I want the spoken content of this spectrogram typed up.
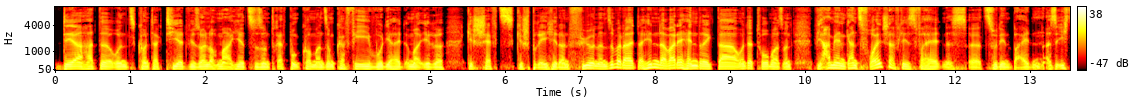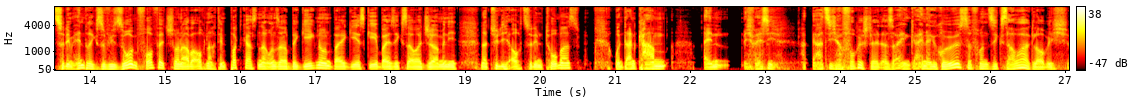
der hatte uns kontaktiert, wir sollen doch mal hier zu so einem Treffpunkt kommen, an so einem Café, wo die halt immer ihre Geschäftsgespräche dann führen. Dann sind wir da halt dahin, da war der Hendrik da und der Thomas und wir haben ja ein ganz freundschaftliches Verhältnis äh, zu den beiden. Also ich zu dem Hendrik sowieso im Vorfeld schon, aber auch nach dem Podcast, nach unserer Begegnung bei GSG, bei Six Hour Germany, natürlich auch zu dem Thomas. Dann kam ein, ich weiß nicht, er hat sich ja vorgestellt, also ein, eine Größe von Sig Sauer, glaube ich.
